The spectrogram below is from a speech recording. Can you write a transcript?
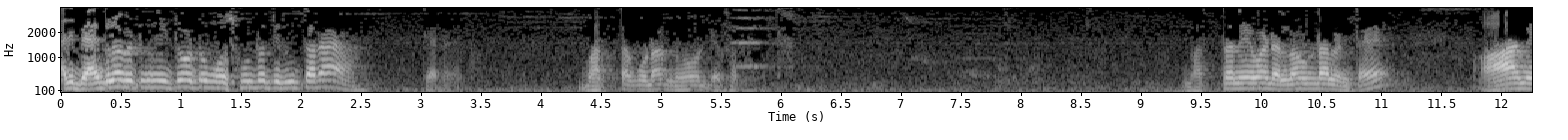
అది బ్యాగ్లో పెట్టుకుని ఇటు మోసుకుంటూ తిరుగుతారా? తిరగదు. భర్త కూడా నో డిఫరెంట్ భర్త అనేవాడు ఎలా ఉండాలంటే ఆమె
